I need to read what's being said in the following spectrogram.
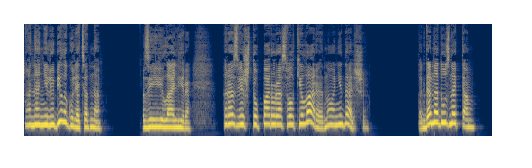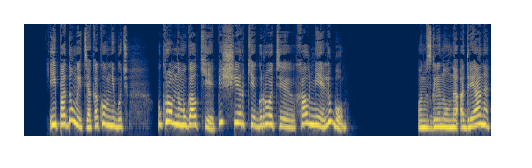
«Она не любила гулять одна», — заявила Алира. «Разве что пару раз в Алкеларе, но не дальше. Тогда надо узнать там. И подумайте о каком-нибудь укромном уголке, пещерке, гроте, холме, любом». Он взглянул на Адриана,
